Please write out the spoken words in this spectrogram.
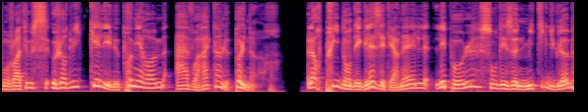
Bonjour à tous, aujourd'hui quel est le premier homme à avoir atteint le pôle Nord? Alors pris dans des glaces éternelles, les pôles sont des zones mythiques du globe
